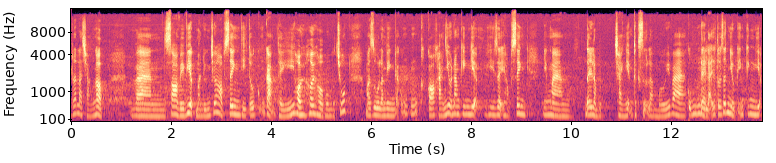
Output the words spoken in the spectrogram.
rất là trắng ngập và so với việc mà đứng trước học sinh thì tôi cũng cảm thấy hơi hơi hộp một chút. Mặc dù là mình đã cũng, cũng có khá nhiều năm kinh nghiệm khi dạy học sinh nhưng mà đây là một trải nghiệm thực sự là mới và cũng để lại cho tôi rất nhiều kinh nghiệm.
